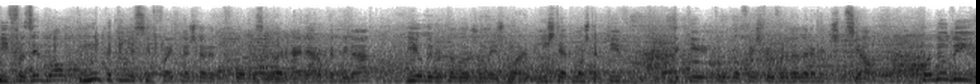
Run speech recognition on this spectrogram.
e fazendo algo que nunca tinha sido feito na história do futebol brasileiro, ganhar o campeonato e a Libertadores no mesmo ano. E isto é demonstrativo de que aquilo que ele fez foi verdadeiramente especial. Quando eu digo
